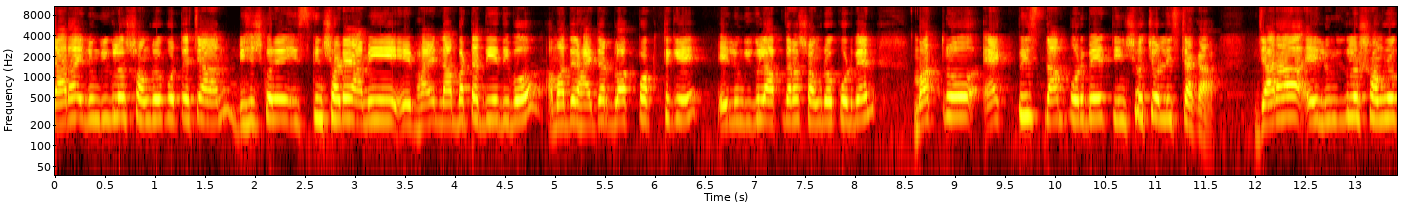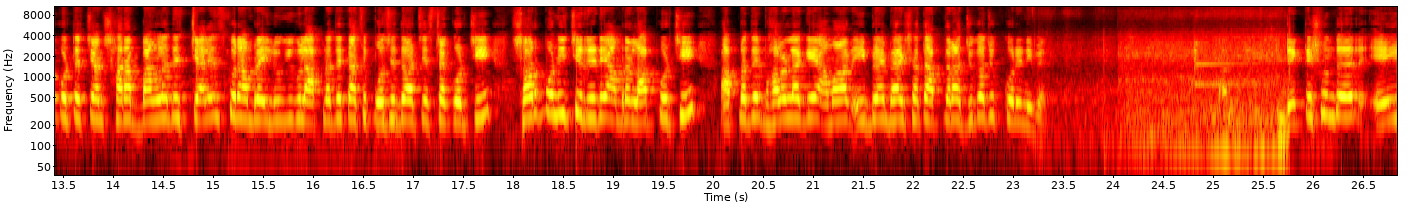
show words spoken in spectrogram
যারা এই লুঙ্গিগুলো সংগ্রহ করতে চান, বিশেষ করে স্ক্রিনশটে আমি এই ভাইয়ের নাম্বারটা দিয়ে দিব। আমাদের হায়দার ব্লক পক থেকে এই লুঙ্গিগুলো আপনারা সংগ্রহ করবেন। মাত্র এক পিস দাম পড়বে তিনশো চল্লিশ টাকা। যারা এই লুঙ্গিগুলো সংগ্রহ করতে চান, সারা বাংলাদেশ চ্যালেঞ্জ করে আমরা এই লুঙ্গিগুলো আপনাদের কাছে পৌঁছে দেওয়ার চেষ্টা করছি। সর্বনিচের রেটে আমরা লাভ করছি। আপনাদের ভালো লাগে, আমার ইব্রাহিম ভাইয়ের সাথে আপনারা যোগাযোগ করে নেবেন। দেখতে সুন্দর, এই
